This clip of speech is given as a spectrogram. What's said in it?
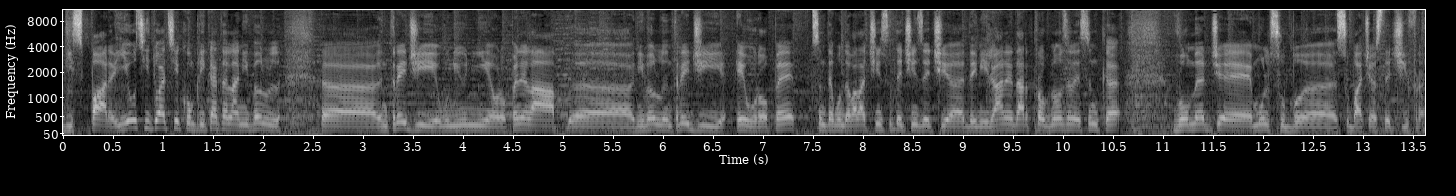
dispare. E o situație complicată la nivelul uh, întregii Uniunii Europene, la uh, nivelul întregii Europe. Suntem undeva la 550 de milioane, dar prognozele sunt că vom merge mult sub, uh, sub această cifră.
